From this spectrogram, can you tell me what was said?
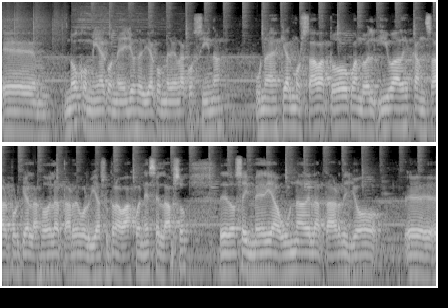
Eh, no comía con ellos, debía comer en la cocina. Una vez que almorzaba todo, cuando él iba a descansar, porque a las 2 de la tarde volvía a su trabajo, en ese lapso de 12 y media a 1 de la tarde, yo eh,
